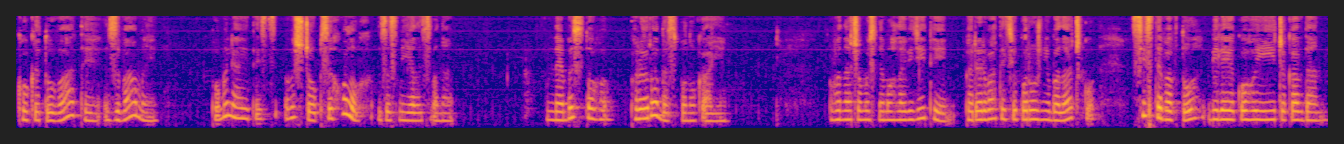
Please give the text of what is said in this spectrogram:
Кокетувати з вами? Помиляєтесь, ви що, психолог? засміялась вона. Не без того. Природа спонукає. Вона чомусь не могла відійти, перервати цю порожню балачку, сісти в авто, біля якого її чекав Дан.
